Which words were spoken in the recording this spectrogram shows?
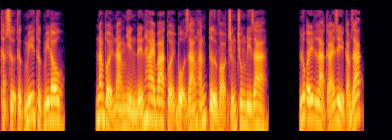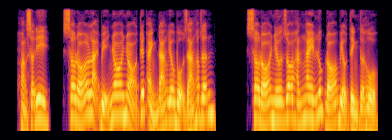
thật sự thực mỹ thực mỹ đâu. Năm tuổi nàng nhìn đến hai ba tuổi bộ dáng hắn từ vỏ trứng trung đi ra. Lúc ấy là cái gì cảm giác? Hoảng sợ đi, sau đó lại bị nho nhỏ tuyết ảnh đáng yêu bộ dáng hấp dẫn. Sau đó nhớ rõ hắn ngay lúc đó biểu tình tựa hồ.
